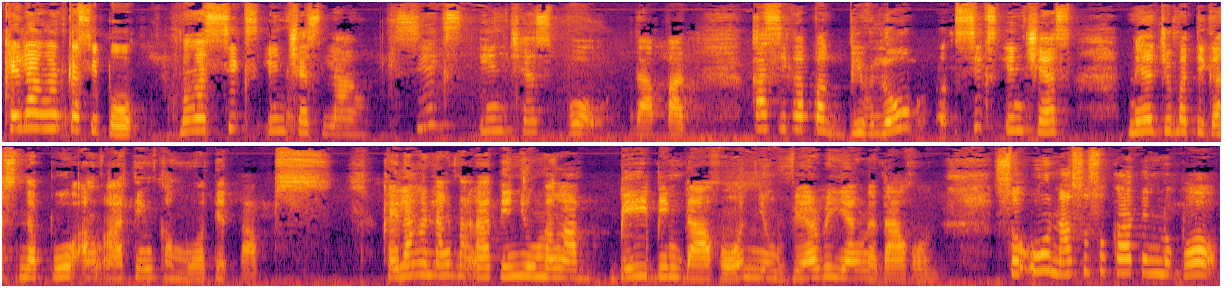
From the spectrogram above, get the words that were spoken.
Kailangan kasi po, mga 6 inches lang. 6 inches po dapat. Kasi kapag below 6 inches, medyo matigas na po ang ating kamote tops. Kailangan lang natin yung mga babing dahon, yung very young na dahon. So una, susukatin mo po.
